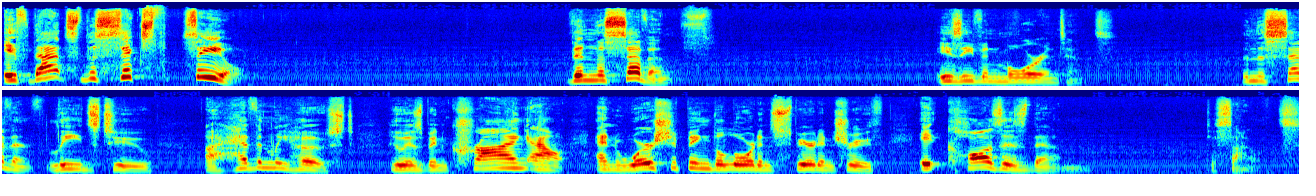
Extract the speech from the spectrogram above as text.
If that's the sixth seal, then the seventh is even more intense. Then the seventh leads to a heavenly host who has been crying out and worshiping the Lord in spirit and truth, it causes them to silence.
